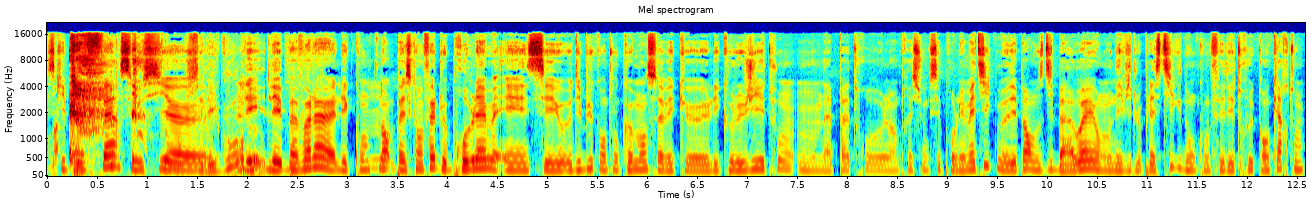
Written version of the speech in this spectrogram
Ce qu'ils peuvent faire, c'est aussi euh, c'est les gourdes les, bah voilà, les contenants. Parce qu'en fait, le problème, et c'est au début quand on commence avec euh, l'écologie et tout, on- on n'a pas trop l'impression que c'est problématique. Mais au départ, on se dit bah ouais, on évite le plastique, donc on fait des trucs en carton.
